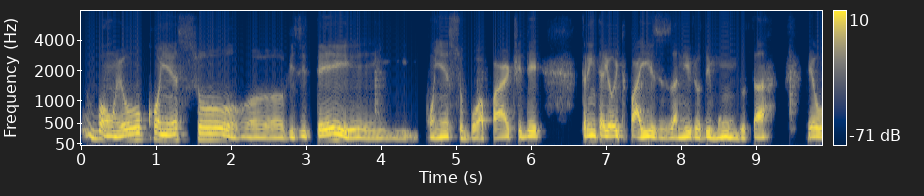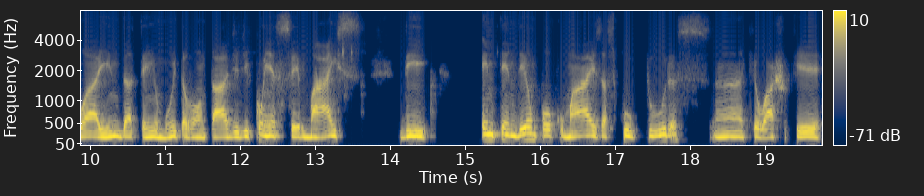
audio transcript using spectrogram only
Bom, eu conheço, uh, visitei e conheço boa parte de 38 países a nível de mundo, tá? Eu ainda tenho muita vontade de conhecer mais, de entender um pouco mais as culturas, uh, que eu acho que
